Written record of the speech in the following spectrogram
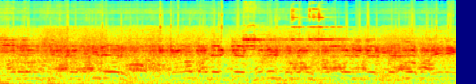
সাধারণ শিক্ষার্থীদের কেন তাদেরকে পুলিশ এবং ছাত্রলীগের পেটুয়া বাহিনী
